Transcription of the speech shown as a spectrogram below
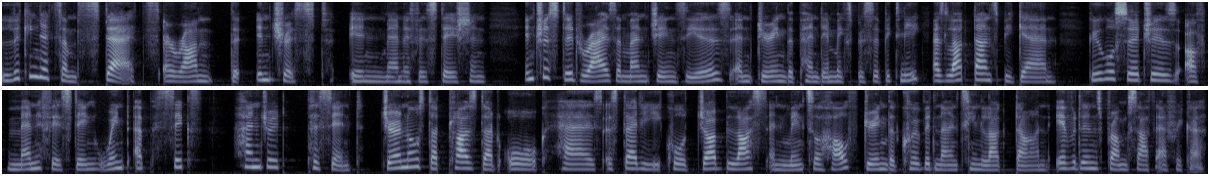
Looking at some stats around the interest in manifestation, interest did rise among Gen Zers and during the pandemic specifically. As lockdowns began, Google searches of manifesting went up 600%. Journals.plos.org has a study called Job Loss and Mental Health during the COVID 19 lockdown, evidence from South Africa.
